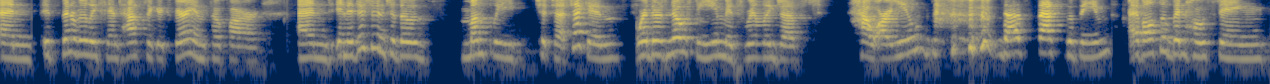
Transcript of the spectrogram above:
And it's been a really fantastic experience so far. And in addition to those monthly chit chat check-ins where there's no theme it's really just how are you? That's that's the theme. I've also been hosting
